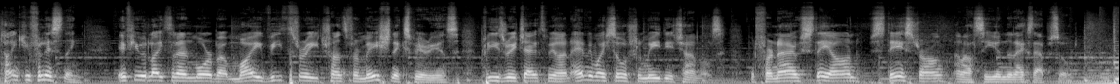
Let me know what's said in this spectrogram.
Thank you for listening. If you would like to learn more about my V3 transformation experience, please reach out to me on any of my social media channels. But for now, stay on, stay strong, and I'll see you in the next episode.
